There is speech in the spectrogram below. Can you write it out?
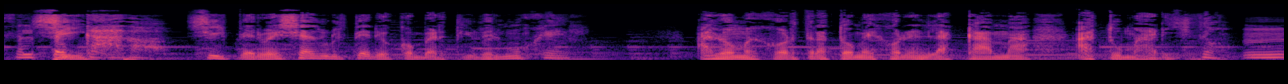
Es el Sí, pecado. Sí, pero ese adulterio convertido en mujer, a lo mejor trató mejor en la cama a tu marido. Mm,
